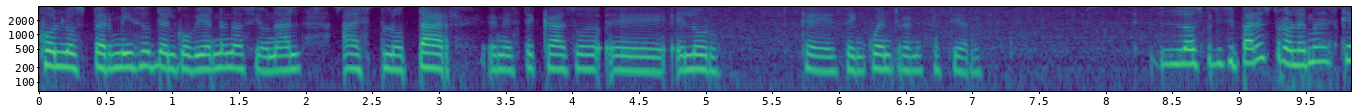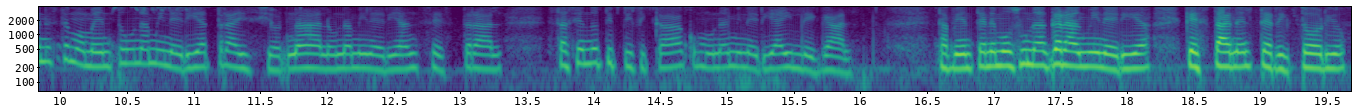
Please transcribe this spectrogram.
con los permisos del gobierno nacional a explotar, en este caso, eh, el oro que se encuentra en estas tierras. Los principales problemas es que en este momento una minería tradicional, una minería ancestral, está siendo tipificada como una minería ilegal. También tenemos una gran minería que está en el territorio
